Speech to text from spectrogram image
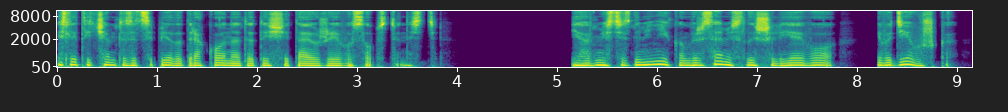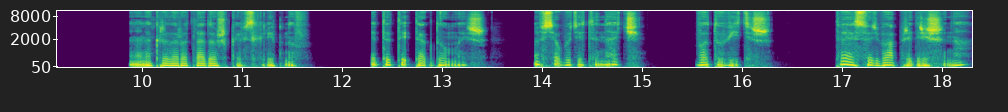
Если ты чем-то зацепила дракона, то ты считай уже его собственность. Я вместе с Домиником, вы же сами слышали, я его... его девушка. Она накрыла рот ладошкой, всхлипнув. Это ты так думаешь, но все будет иначе. Вот увидишь. Твоя судьба предрешена.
